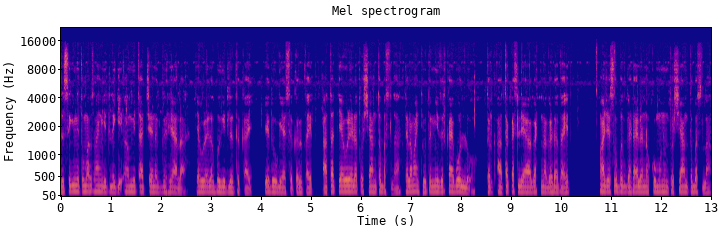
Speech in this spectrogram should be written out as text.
जसं की मी तुम्हाला सांगितलं की अमित अचानक घरी आला. त्यावेळेला बघितलं तर काय? हे दोघे असं करत आहेत. आता त्यावेळेला तो शांत बसला. त्याला माहिती होतं मी जर काय बोललो तर आता कसल्या घटना घडत आहेत? माझ्यासोबत घडायला नको म्हणून तो शांत बसला.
